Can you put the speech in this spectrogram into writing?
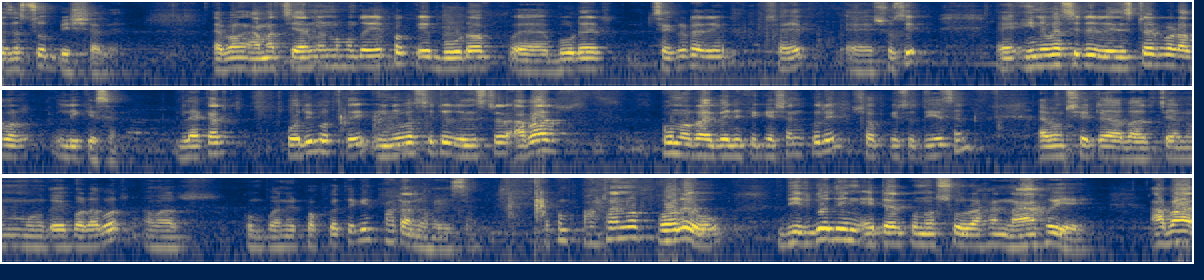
হাজার চব্বিশ সালে। এবং আমার চেয়ারম্যান মহোদয়ের পক্ষে বোর্ড অফ বোর্ডের সেক্রেটারি সাহেব সচিব ইউনিভার্সিটির রেজিস্ট্রার বরাবর লিখেছেন। লেখার পরিবর্তে ইউনিভার্সিটির রেজিস্ট্রার আবার পুনরায় ভেরিফিকেশন করে সব কিছু দিয়েছেন এবং সেটা আবার চেয়ারম্যান মহোদয় বরাবর আমার কোম্পানির পক্ষ থেকে পাঠানো হয়েছে। এখন পাঠানোর পরেও দীর্ঘদিন এটার কোনো সুরাহা না হয়ে আবার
